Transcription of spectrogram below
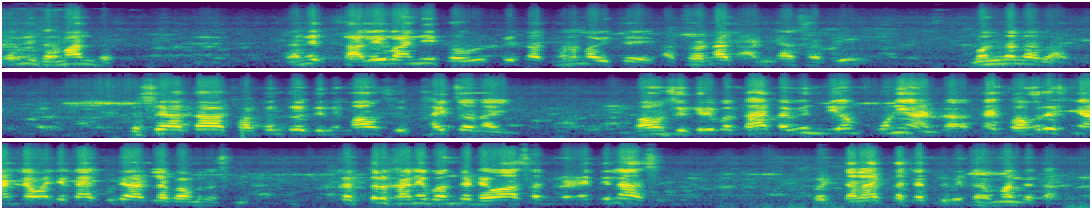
त्यांनी धर्मांतर त्याने तालिबानी प्रवृत्तीचा धर्म इथे आचरणात आणण्यासाठी बंधनं लागली जसे आता स्वातंत्र्य दिनी मांस खायचं नाही मांस विक्री बंद हा नवीन नियम कोणी आणला? काय काँग्रेसने आणला म्हणजे काय कुठे आणला काँग्रेसने? कत्तलखाने बंद ठेवा असा निर्णय दिला असेल. पण त्याला त्याच्यात तुम्ही धर्मांतर टाकला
